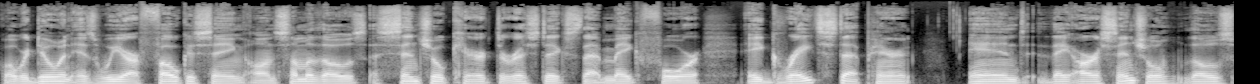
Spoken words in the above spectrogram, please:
What we're doing is we are focusing on some of those essential characteristics that make for a great step parent. And they are essential, those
